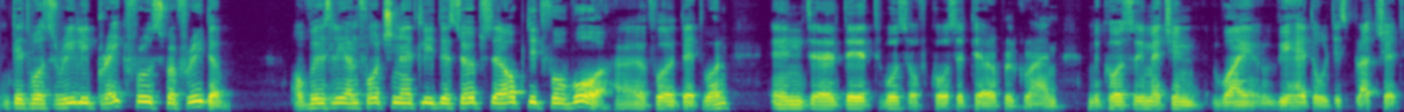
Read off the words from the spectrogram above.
And it was really breakthroughs for freedom. Obviously, unfortunately, the Serbs uh, opted for war uh, for that one. And that was, of course, a terrible crime because imagine why we had all this bloodshed.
